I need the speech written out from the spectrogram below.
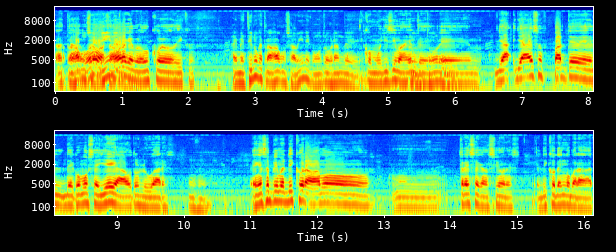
ha Hasta, bueno, Sabina. hasta ahora que produzco los discos. Jaime Estino que ha trabajado con Sabina y con otros grandes... Con muchísima gente. Eh, ya, ya eso es parte de, cómo se llega a otros lugares. En ese primer disco grabamos mm, 13 canciones. El disco Tengo para dar.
